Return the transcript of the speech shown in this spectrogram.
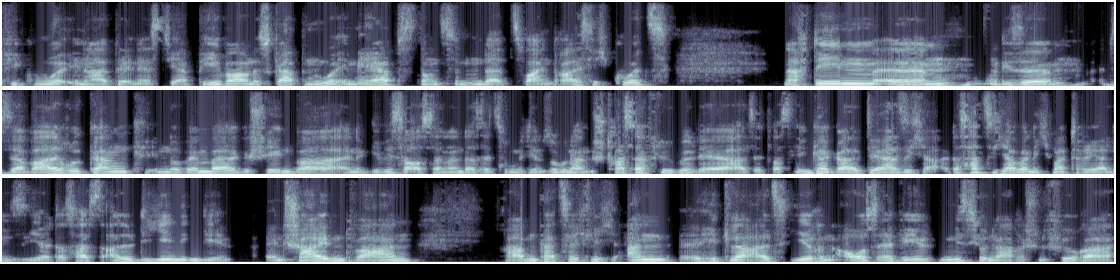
Führungsfigur innerhalb der NSDAP war und es gab nur im Herbst 1932 kurz nachdem ähm, diese, dieser Wahlrückgang im November geschehen war, eine gewisse Auseinandersetzung mit dem sogenannten Strasserflügel, der als etwas linker galt, der sich, das hat sich aber nicht materialisiert. Das heißt, all diejenigen, die entscheidend waren, haben tatsächlich an Hitler als ihren auserwählten missionarischen Führer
